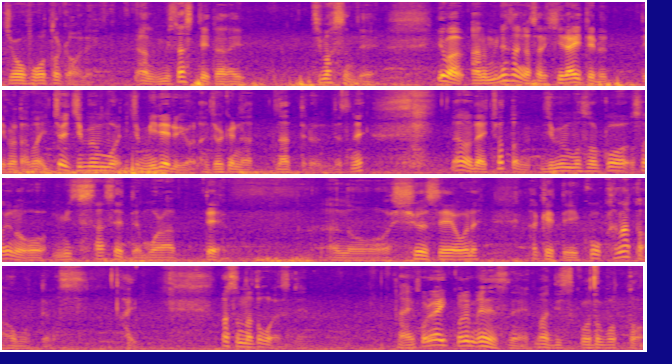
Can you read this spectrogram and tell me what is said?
情報とかをね、あの見させていただきますんで、要はあの皆さんがそれ開いてるっていうことは、まあ、一応自分も一応見れるような状況になってるんですね。なので、ちょっと自分もそこ、そういうのを見させてもらって、あの、修正をね、かけていこうかなとは思ってます。はい。まあ、そんなところですね。はい、これが1個目ですね。まあ、 Discord ボット。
